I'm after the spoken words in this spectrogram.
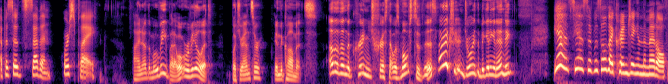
Episode 7, Horseplay. I know the movie, but I won't reveal it. Put your answer in the comments. Other than the cringe fest that was most of this, I actually enjoyed the beginning and ending. Yes, yes, it was all that cringing in the middle.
